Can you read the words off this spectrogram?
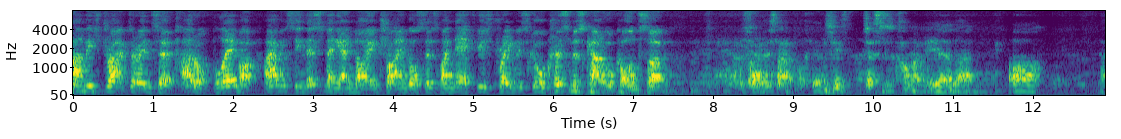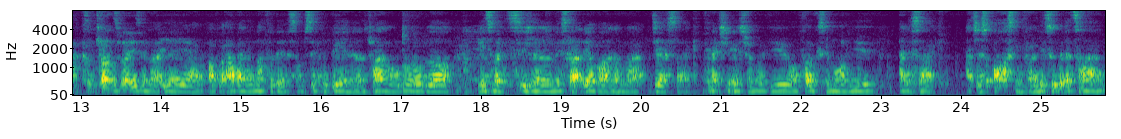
Sammy's dragged her into. I don't blame her. I haven't seen this many annoying triangles since my nephew's primary school Christmas Carol concert. So it's like fucking, she's just as me, yeah, like, oh, like, guns blazing, like, yeah, yeah, I've, I've had enough of this, I'm sick of being in a triangle, blah, blah, blah, need to make a decision, and this, that, the other, and I'm like, Jess, like, connection is strong with you, I'm focusing more on you, and it's like, I'm just asking for a little bit of time,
